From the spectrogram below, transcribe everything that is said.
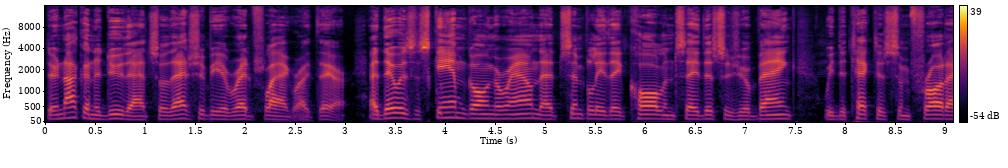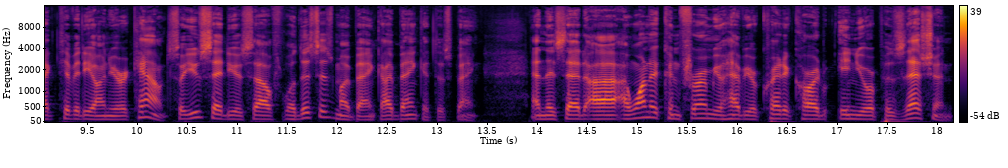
They're not going to do that, so that should be a red flag right there. Uh, there was a scam going around that simply they'd call and say, This is your bank we detected some fraud activity on your account. So you said to yourself, well, this is my bank. I bank at this bank. And they said, uh, I want to confirm you have your credit card in your possession.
